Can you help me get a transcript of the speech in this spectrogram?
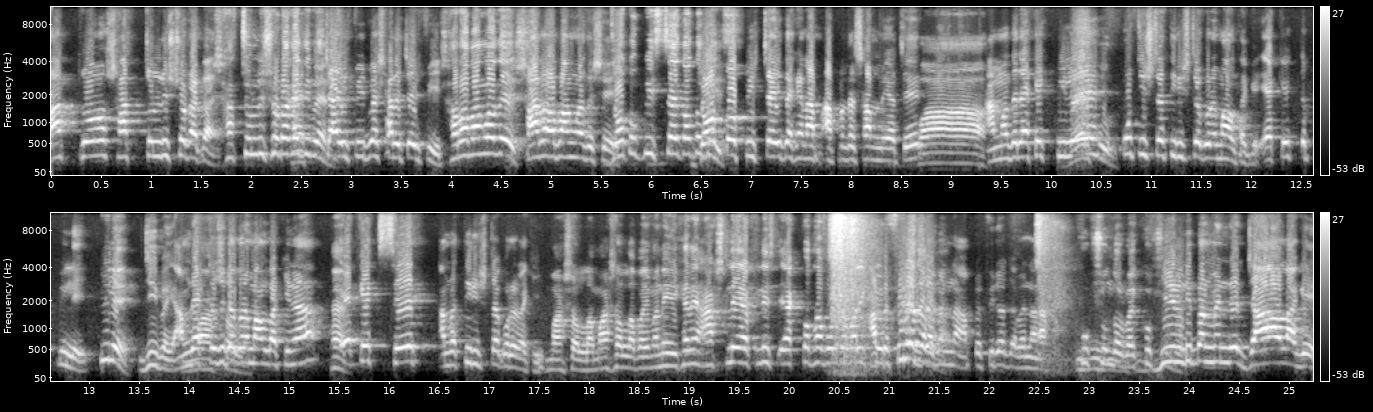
মাত্র সাতচল্লিশশো টাকায়। সাতচল্লিশশো টাকা দিবেন? চার ফিট বা সাড়ে চার ফিট। সারা বাংলাদেশ? সারা বাংলাদেশে। যত পিস চাই তত যত পিস পিস চাই দেখেন আপনাদের সামনে আছে। আমাদের এক এক পিলে পঁচিশটা তিরিশটা করে মাল থাকে। এক একটা পিলে। পিলে? জি ভাই আমরা একটা দুটা করে মাল রাখি না। হ্যাঁ। এক এক সেট আমরা তিরিশটা করে রাখি। মাশাল্লাহ মাশাল্লাহ ভাই মানে এখানে আসলে অ্যাটলিস্ট এক কথা বলতে পারি আপনি ফিরে যাবেন না আপনি ফিরে যাবেন না। খুব সুন্দর ভাই খুব গ্রিল ডিপার্টমেন্টের যা লাগে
